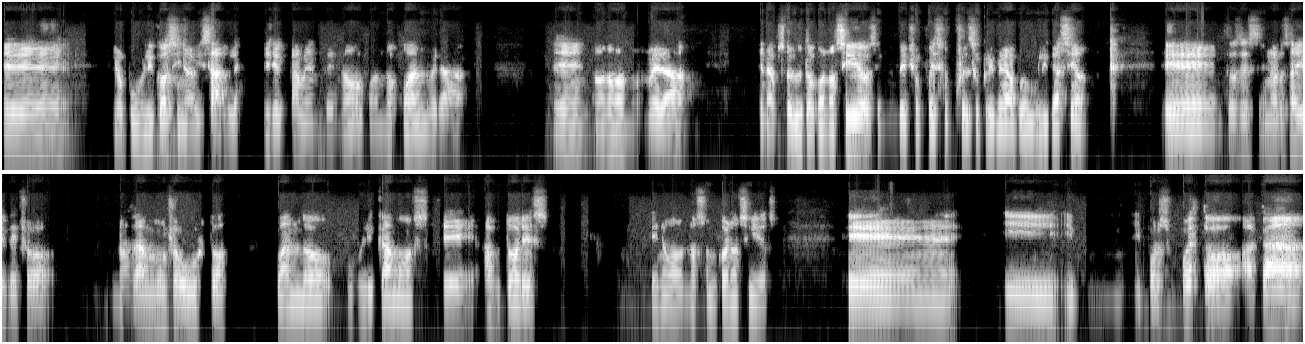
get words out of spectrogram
lo publicó sin avisarle directamente, ¿no? Cuando Juan no era, eh, no, no, no, era en absoluto conocido, de hecho fue, fue su primera publicación. Eh, entonces, en Orsay, de hecho, nos da mucho gusto cuando publicamos eh, autores que no, son conocidos. y, por supuesto, acá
